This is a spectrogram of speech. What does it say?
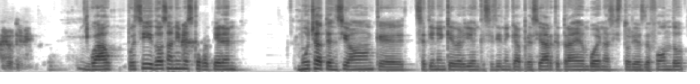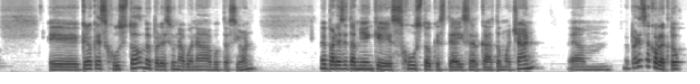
Ahí lo tienen. Wow, pues sí, dos animes que requieren mucha atención, que se tienen que ver bien, que se tienen que apreciar, que traen buenas historias de fondo. Eh, creo que es justo, me parece una buena votación. Me parece también que es justo que esté ahí cerca a Tomo-chan. Em, me parece correcto.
